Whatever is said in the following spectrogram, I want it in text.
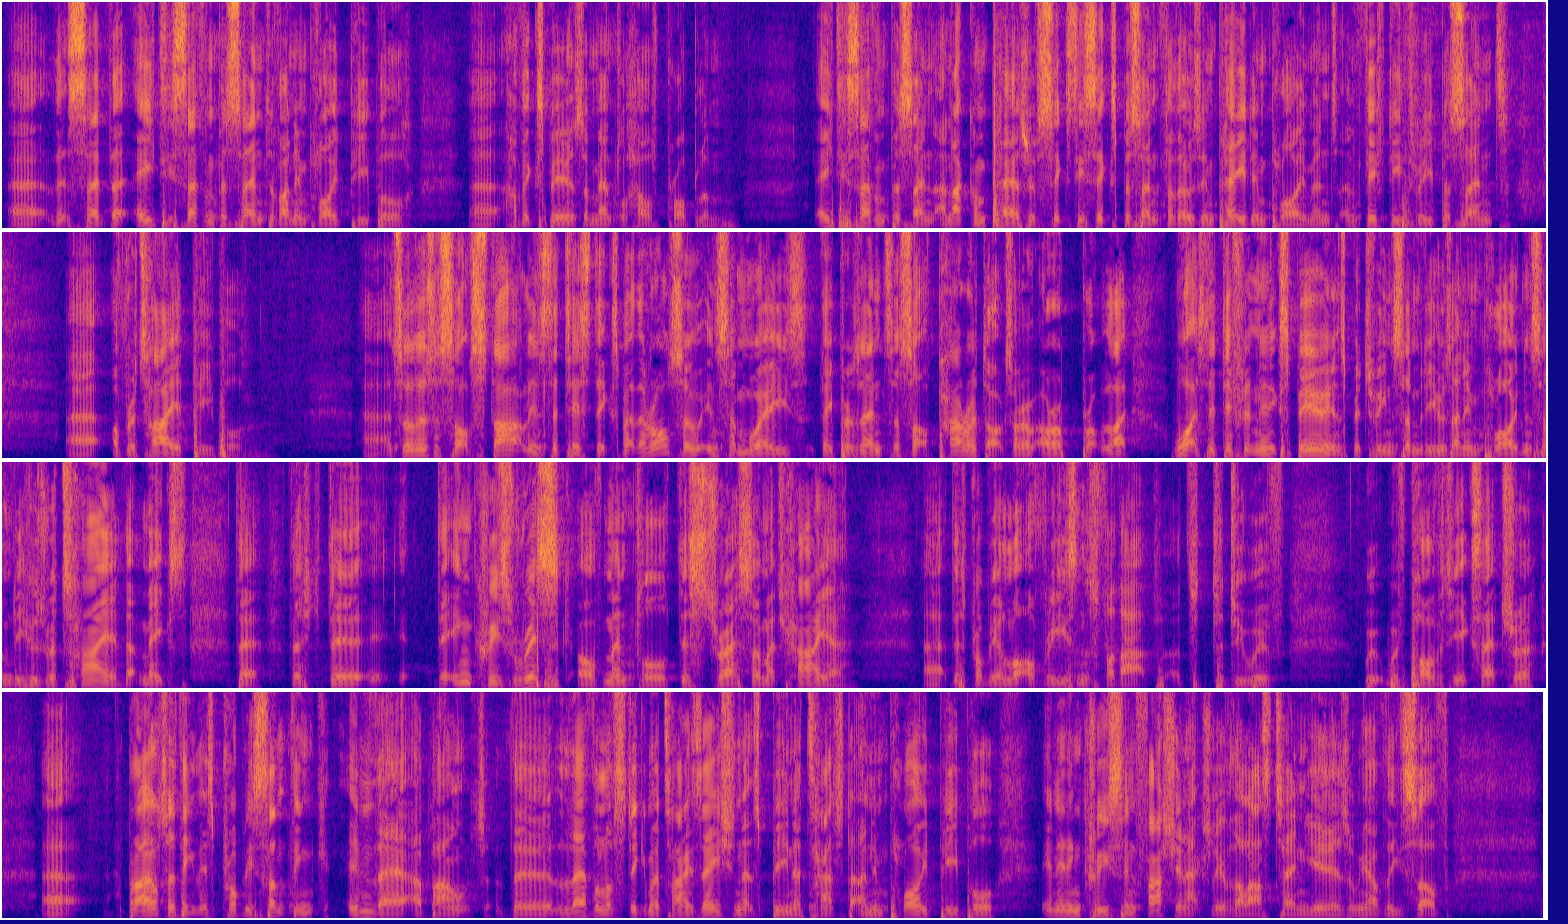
uh, that said that 87% of unemployed people uh, have experienced a mental health problem. 87%, and that compares with 66% for those in paid employment and 53% uh, of retired people. Uh, and so there's a sort of startling statistics, but they're also, in some ways, they present a sort of paradox or, a, or a, like, what is the difference in experience between somebody who's unemployed and somebody who's retired that makes the, the, the, the increased risk of mental distress so much higher? Uh, there's probably a lot of reasons for that uh, to, to do with, with, with poverty, etc. Uh, but I also think there's probably something in there about the level of stigmatization that's been attached to unemployed people in an increasing fashion, actually, over the last 10 years. And we have these sort of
